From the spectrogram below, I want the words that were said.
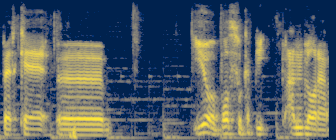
perché eh, io posso capire. Allora,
